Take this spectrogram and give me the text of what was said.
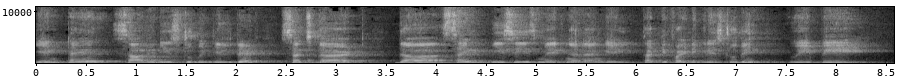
entire solid is to be tilted such that the side BC is making an angle 35 degrees to the VP.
